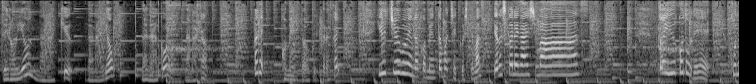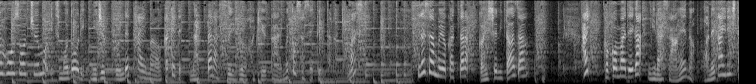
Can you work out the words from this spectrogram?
0479747573までコメントをお送りください。YouTube へのコメントもチェックしてます。よろしくお願いします。ということでこの放送中もいつも通り20分でタイマーをかけてなったら水分補給タイムとさせていただきます。皆さんもよかったらご一緒にどうぞ。はいここまでが皆さんへのお願いでした。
